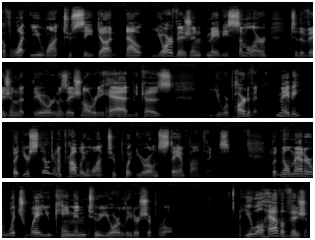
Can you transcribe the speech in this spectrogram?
of what you want to see done. Now, your vision may be similar to the vision that the organization already had because you were part of it. Maybe but you're still going to probably want to put your own stamp on things. But no matter which way you came into your leadership role, you will have a vision.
